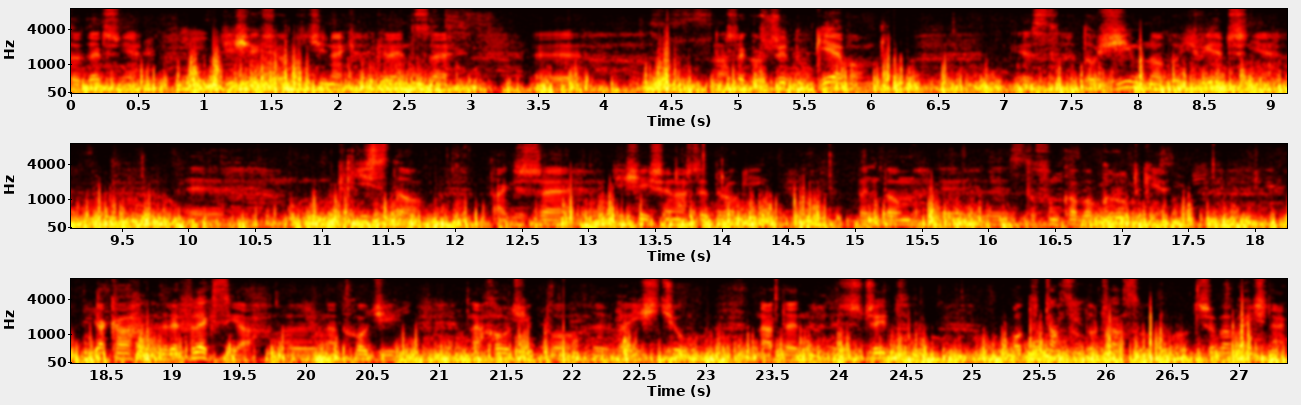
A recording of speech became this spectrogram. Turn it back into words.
serdecznie. Dzisiejszy odcinek kręcę e, z naszego szczytu Giewont. Jest dość zimno, dość wiecznie, e, mglisto, także dzisiejsze nasze drogi będą e, stosunkowo krótkie. Jaka refleksja e, nadchodzi, nachodzi po wejściu na ten szczyt? Od czasu do czasu trzeba wejść na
